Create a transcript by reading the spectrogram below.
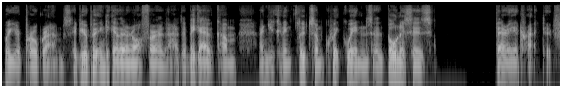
for your programs. If you're putting together an offer that has a big outcome and you can include some quick wins as bonuses, very attractive.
